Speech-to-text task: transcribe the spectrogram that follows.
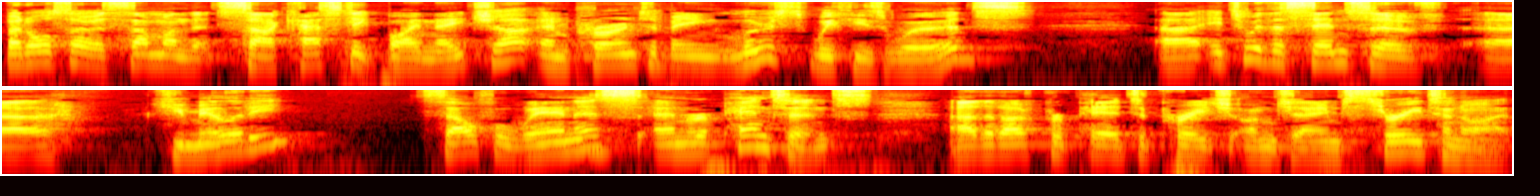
but also as someone that's sarcastic by nature and prone to being loose with his words, uh, it's with a sense of uh, humility, self awareness, and repentance uh, that I've prepared to preach on James 3 tonight.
